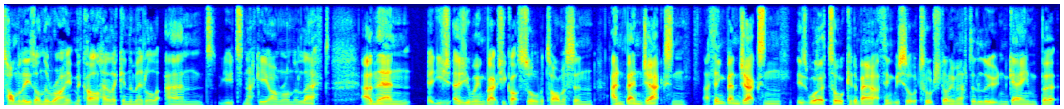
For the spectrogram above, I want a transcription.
Tom Lees on the right, Mikhail Helik in the middle, and Yuta Nakayama on the left. And then as your wing backs, you've got Sorba Thomas and, and Ben Jackson. I think Ben Jackson is worth talking about. I think we sort of touched on him after the Luton game, but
